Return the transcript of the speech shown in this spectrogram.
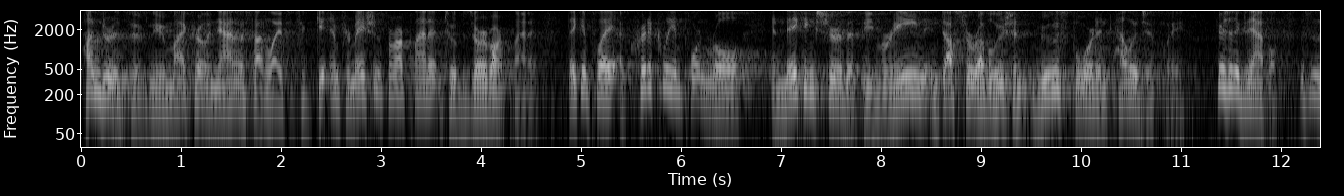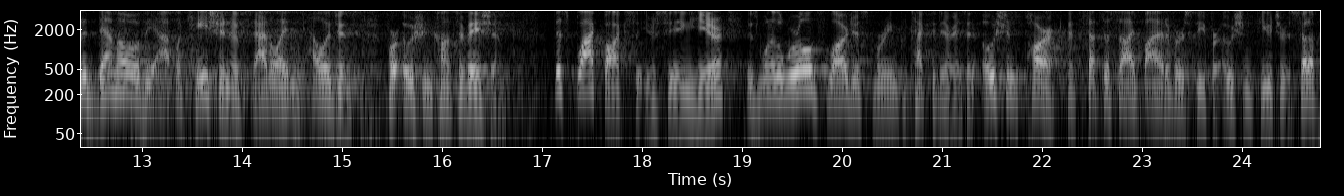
hundreds of new micro and nano satellites to get information from our planet and to observe our planet. They can play a critically important role in making sure that the marine industrial revolution moves forward intelligently. Here's an example. This is a demo of the application of satellite intelligence for ocean conservation. This black box that you're seeing here is one of the world's largest marine protected areas, an ocean park that sets aside biodiversity for ocean futures, set up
